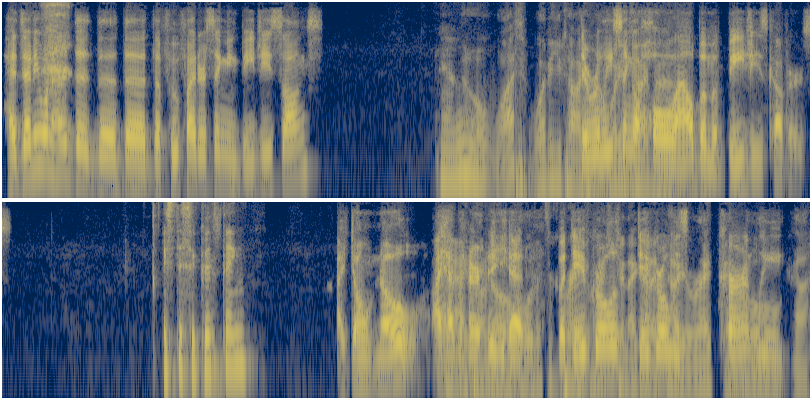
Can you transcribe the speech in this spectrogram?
Has anyone heard the, the, the, the Foo Fighters singing Bee Gees songs? No. No, what? What are you talking? They're about? What are releasing a talking whole about? album of Bee Gees covers. Is this a good thing? I don't know. I Yeah, haven't don't heard it yet. Oh, but Dave Grohl- question. Dave Grohl is right currently- Oh,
